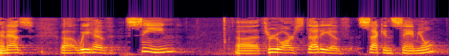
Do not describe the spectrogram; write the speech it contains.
And as uh, we have seen uh, through our study of 2 Samuel,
